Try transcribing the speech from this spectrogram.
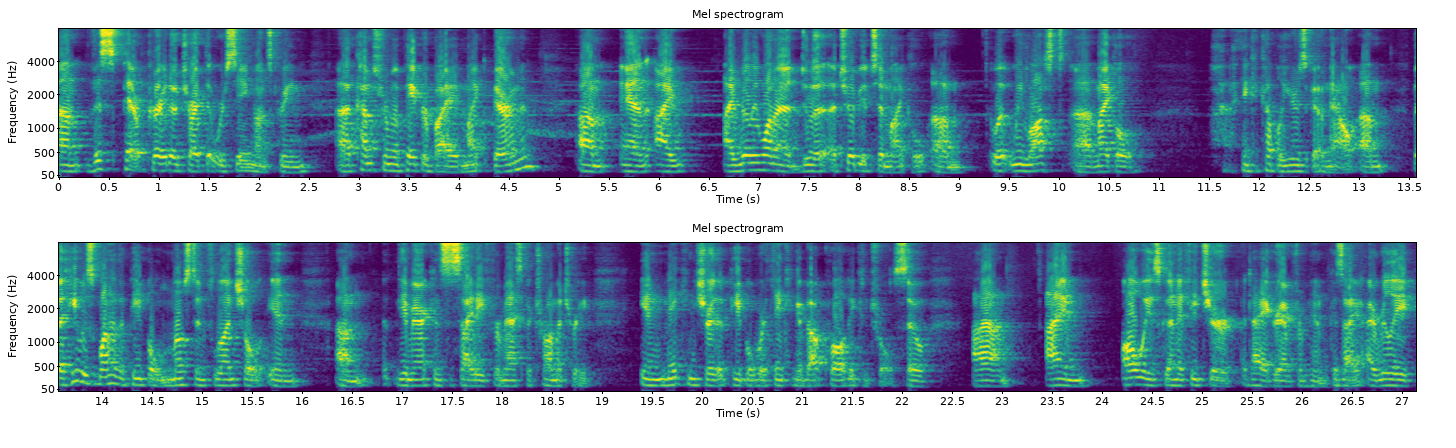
Um, this Pareto chart that we're seeing on screen uh, comes from a paper by Mike Bereman, um, and I I really want to do a, a, tribute to Michael. Um, we lost uh, Michael, I think, a couple years ago now, um, but he was one of the people most influential in um, the American Society for Mass Spectrometry in making sure that people were thinking about quality control. So um, I'm always going to feature a diagram from him because I, I, really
